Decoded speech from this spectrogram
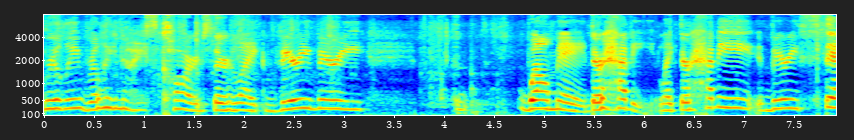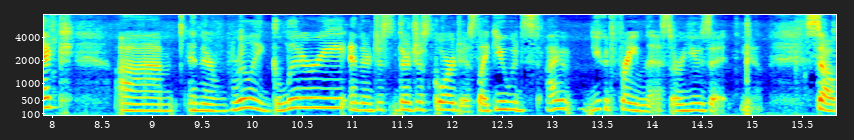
really, really nice cards. They're like very, very well made. They're heavy. Like they're heavy, very thick, um, and they're really glittery, and they're just they're just gorgeous. Like you would I you could frame this or use it. You know. So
